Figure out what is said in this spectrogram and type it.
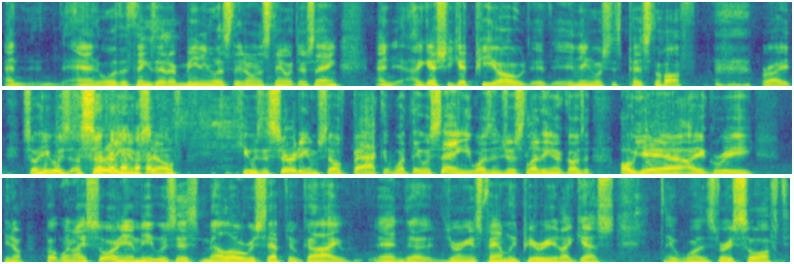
and and or the things that are meaningless. They don't understand what they're saying, and I guess you get PO'd. It, in English, is pissed off, right? So he was asserting himself he was asserting himself back at what they were saying. He wasn't just letting it go. Oh yeah, I agree, you know. But when I saw him, he was this mellow, receptive guy, and uh, during his family period, I guess it was very soft.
